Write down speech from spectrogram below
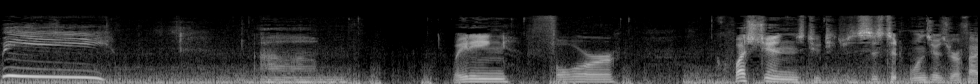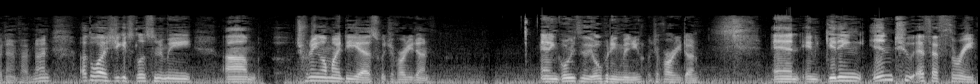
Whee! Um, waiting for questions to Teacher's Assistant 10055959. Otherwise, you get to listen to me um, turning on my DS, which I've already done, and going through the opening menu, which I've already done, and in getting into FF3,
